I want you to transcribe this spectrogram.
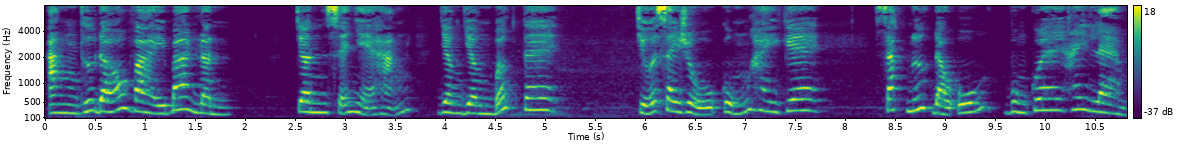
Ăn thứ đó vài ba lần, chân sẽ nhẹ hẳn, dần dần bớt tê. Chữa say rượu cũng hay ghê, sắc nước đầu uống, vùng quê hay làm.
